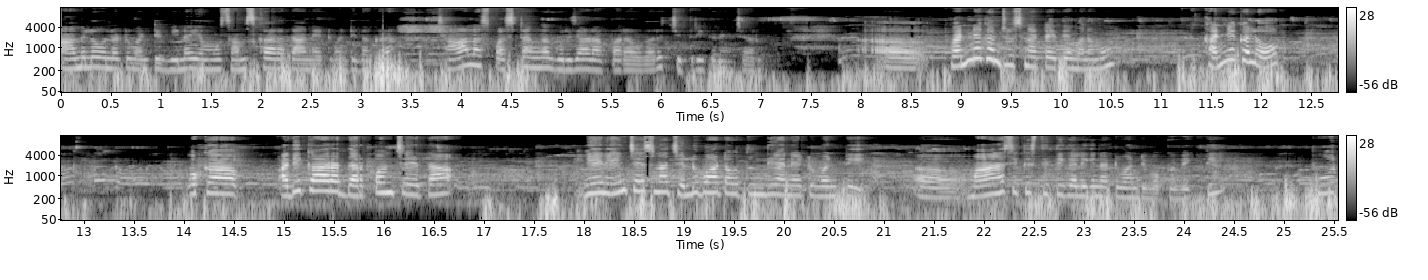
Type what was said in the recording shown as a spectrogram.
ఆమెలో ఉన్నటువంటి వినయము సంస్కారత అనేటువంటిది అక్కడ చాలా స్పష్టంగా గురిజాడ అప్పారావు గారు చిత్రీకరించారు. వన్యకం చూసినట్టయితే మనము కన్యకలో ఒక అధికార దర్పం చేత నేనేం చేసినా చెల్లుబాటు అవుతుంది అనేటువంటి మానసిక స్థితి కలిగినటువంటి ఒక వ్యక్తి పూర్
